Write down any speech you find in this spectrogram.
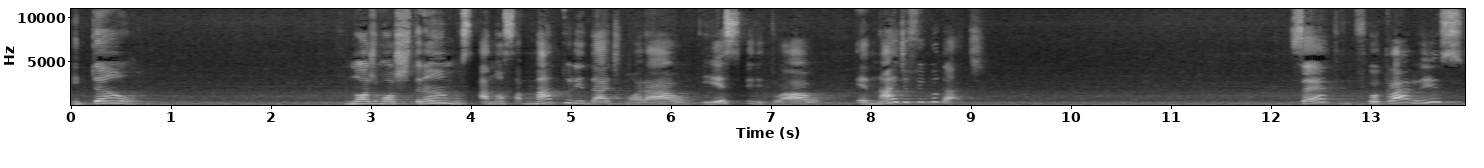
Então, nós mostramos a nossa maturidade moral e espiritual é nas dificuldades. Certo? Ficou claro isso?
